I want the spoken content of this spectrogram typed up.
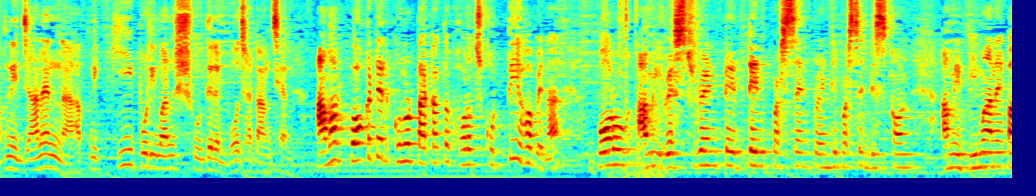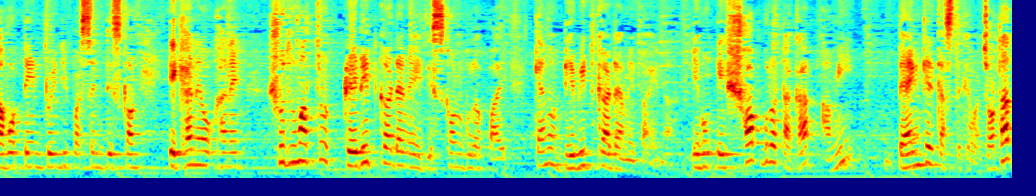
আপনি জানেন না আপনি কি পরিমাণ সুদের বোঝা টানছেন। আমার পকেটের কোনো টাকা তো খরচ করতেই হবে না বরং আমি রেস্টুরেন্টে ten percent twenty percent discount আমি বিমানে পাবো টেন টোয়েন্টি পার্সেন্ট ডিসকাউন্ট এখানে ওখানে শুধুমাত্র ক্রেডিট কার্ডে আমি এই ডিসকাউন্টগুলো পাই, কেন ডেবিট কার্ডে আমি পাই না? এবং এই সবগুলো টাকা আমি ব্যাংকের কাছ থেকে পাচ্ছি। অর্থাৎ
